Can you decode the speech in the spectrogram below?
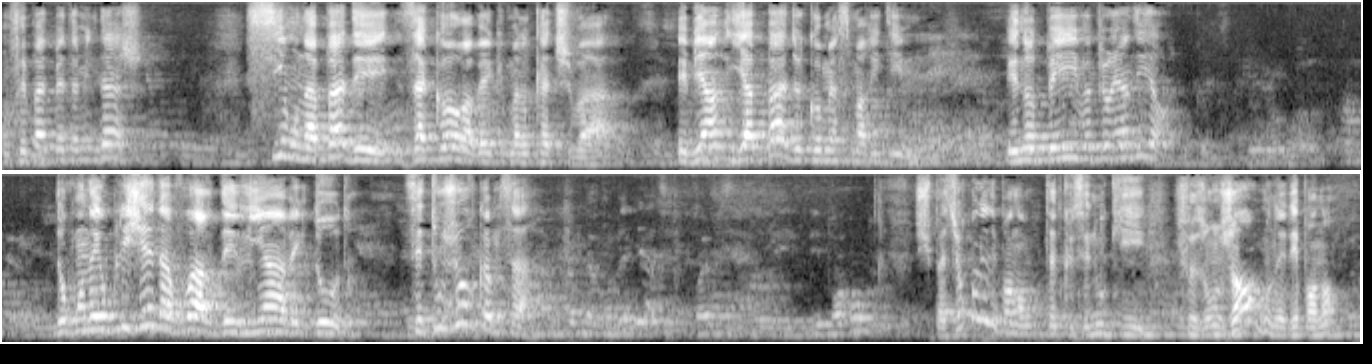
on ne fait pas de Beth Amikdash. Si on n'a pas des accords avec Malkat Shva, eh bien, il n'y a pas de commerce maritime. Et notre pays ne veut plus rien dire. Donc on est obligé d'avoir des liens avec d'autres. C'est toujours comme ça. Je ne suis pas sûr qu'on est dépendant. Peut-être que c'est nous qui faisons genre qu'on est dépendant.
